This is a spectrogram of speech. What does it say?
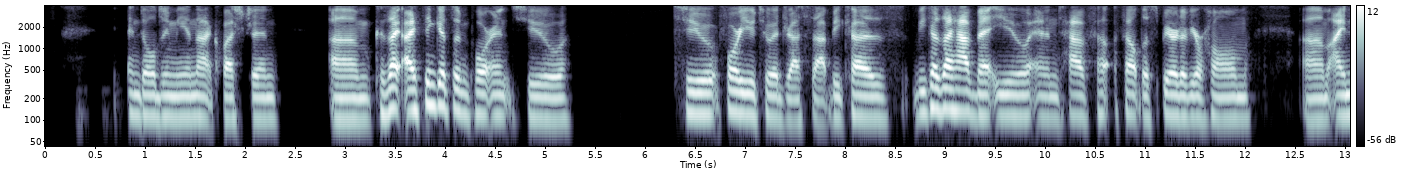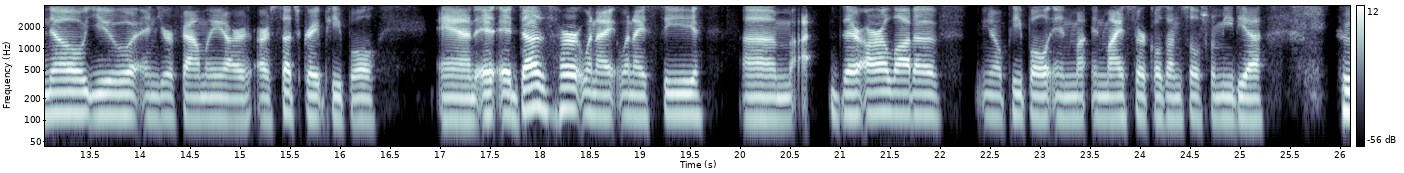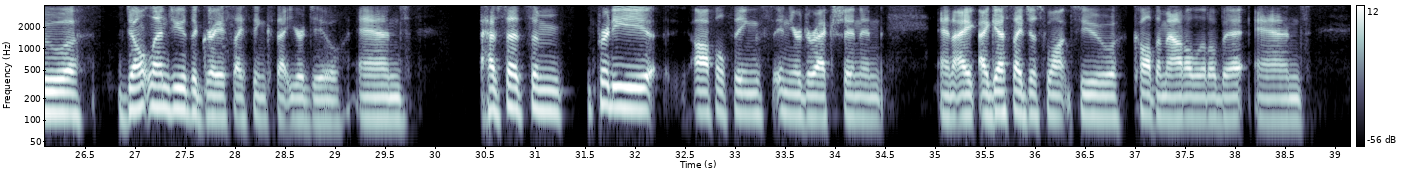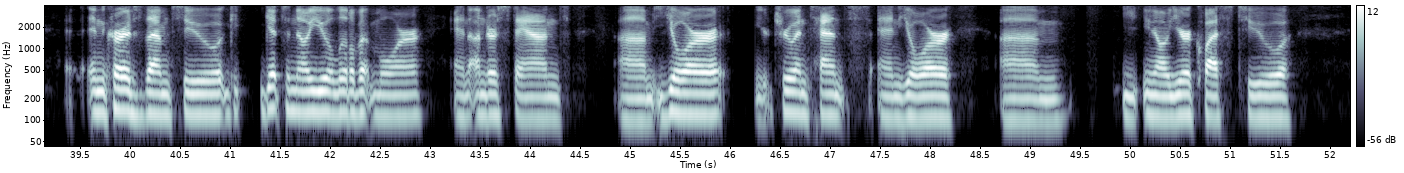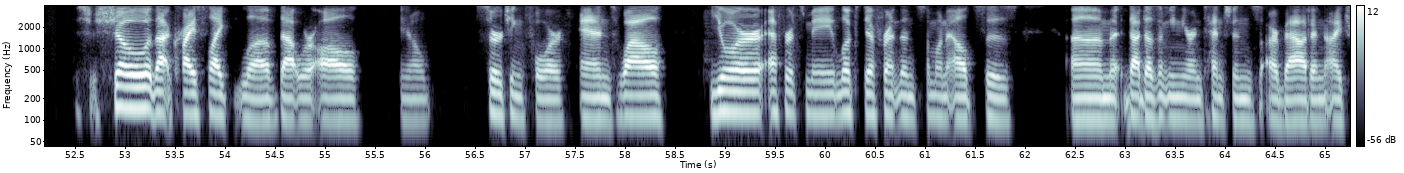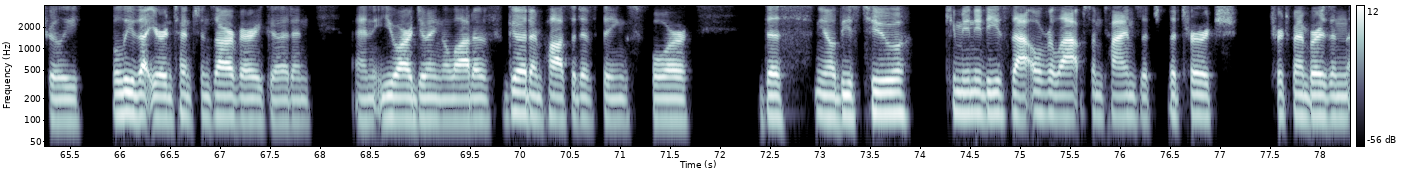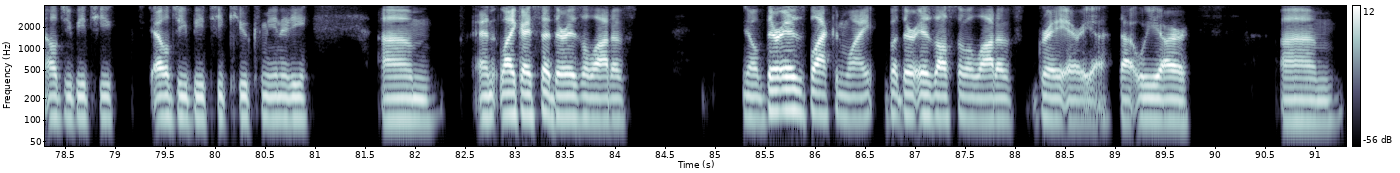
indulging me in that question. Because um, I, I think it's important to to for you to address that because because I have met you and have felt the spirit of your home. Um, I know you and your family are are such great people, and it, it does hurt when I when I see um, I, there are a lot of you know people in my in my circles on social media who don't lend you the grace I think that you're due and have said some pretty awful things in your direction and and I, I guess I just want to call them out a little bit and encourage them to g- get to know you a little bit more and understand um, your your true intents and your um, you, you know your quest to show that Christ-like love that we're all you know searching for. And while your efforts may look different than someone else's, um, that doesn't mean your intentions are bad. And I truly believe that your intentions are very good and and you are doing a lot of good and positive things for this you know these two communities that overlap sometimes the, the church church members and lgbt lgbtq community um and like i said there is a lot of you know there is black and white but there is also a lot of gray area that we are um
